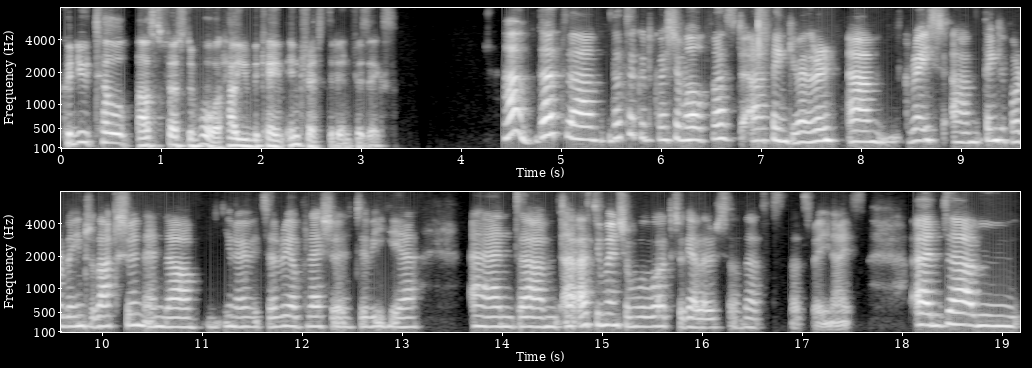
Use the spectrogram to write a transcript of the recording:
Could you tell us, first of all, how you became interested in physics? Oh, that's uh, that's a good question. Well, first, uh, thank you, Edward. Um, great. Um, thank you for the introduction, and uh, you know, it's a real pleasure to be here. And um, as you mentioned, we work together, so that's that's very nice. And um,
